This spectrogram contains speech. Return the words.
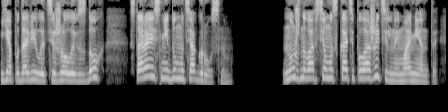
Я подавила тяжелый вздох, стараясь не думать о грустном. Нужно во всем искать и положительные моменты —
